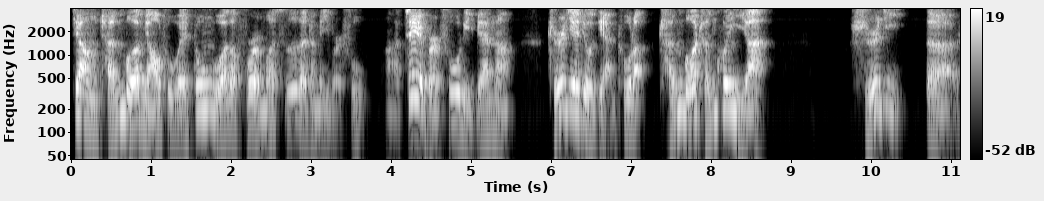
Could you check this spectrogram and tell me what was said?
将陈伯描述为中国的福尔摩斯的这么一本书啊。这本书里边呢，直接就点出了陈伯、陈坤一案实际的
